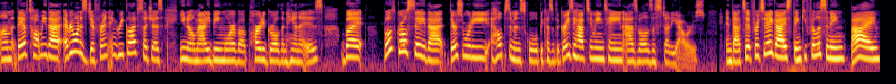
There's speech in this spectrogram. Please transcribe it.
Um, they have taught me that everyone is different in Greek life, such as, you know, Maddie being more of a party girl than Hannah is. But both girls say that their sorority helps them in school because of the grades they have to maintain as well as the study hours. And that's it for today, guys. Thank you for listening. Bye.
